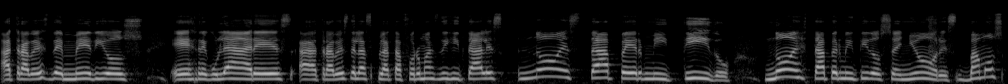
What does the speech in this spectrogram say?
a través de medios eh, regulares, a través de las plataformas digitales, no está permitido. No está permitido, señores. Vamos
